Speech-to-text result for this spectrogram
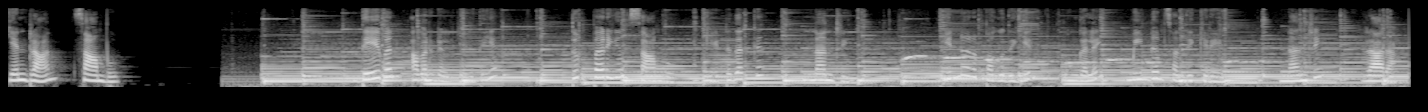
என்றான் சாம்பு. தேவன் அவர்கள் எழுதிய துப்பறியும் சாம்பு. கேட்டதற்கு நன்றி. இன்னொரு பகுதியில் உங்களை மீண்டும் சந்திக்கிறேன். நன்றி ராரா.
